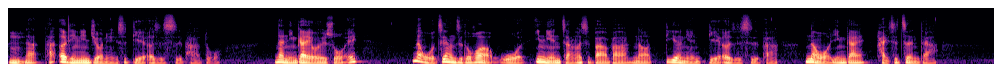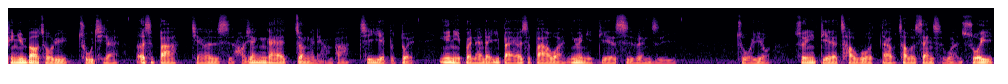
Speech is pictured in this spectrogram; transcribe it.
嗯，那它二零零九年是跌二十四趴多，那你应该也会说，哎，那我这样子的话，我一年涨二十八趴，然后第二年跌二十四趴，那我应该还是正的啊，平均报酬率除起来二十八减二十四，好像应该还赚个两趴，其实也不对，因为你本来的一百二十八万，因为你跌了四分之一左右。所以你跌了超过大超过三十万，所以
